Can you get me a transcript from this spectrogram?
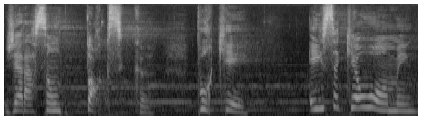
Geração tóxica. Por quê? Isso aqui é o homem.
